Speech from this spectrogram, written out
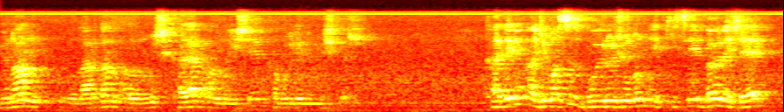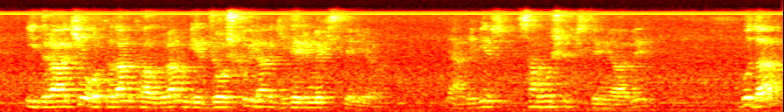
Yunanlardan alınmış kader anlayışı kabullenilmiştir. Kaderin acımasız buyuruculuğun etkisi böylece idraki ortadan kaldıran bir coşkuyla giderilmek isteniyor. Yani bir sarhoşluk isteniyor abi. Bu da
